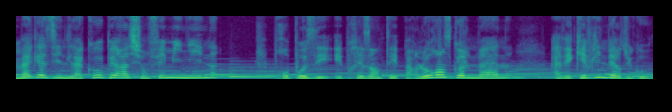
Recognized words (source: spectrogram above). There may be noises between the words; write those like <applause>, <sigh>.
magazine La coopération féminine, proposé et présenté par Laurence Goldman avec Evelyne Berdugo.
